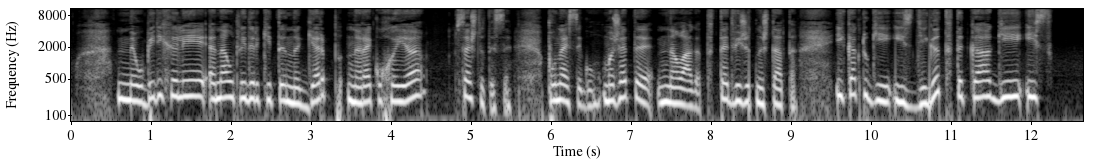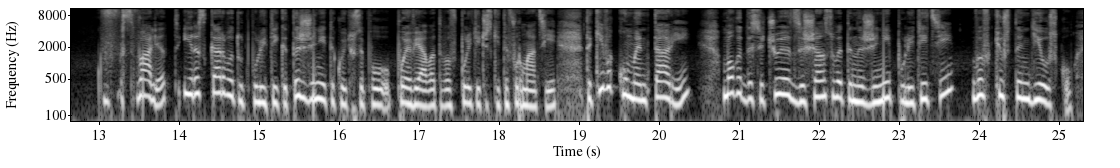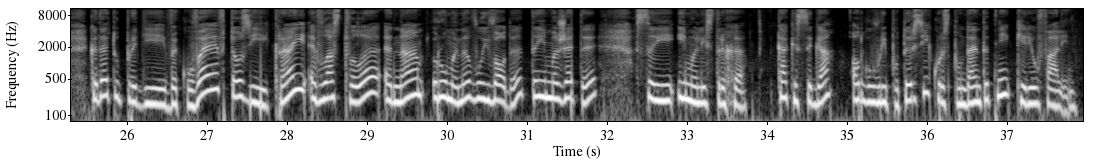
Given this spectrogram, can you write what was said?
Не обидиха ли една от лидерките на ГЕРБ, нарекоха я Сещате се. Понесе го. Мъжете налагат. Те движат нещата. И както ги издигат, така ги из свалят и разкарват от политиката жените, които се по появяват в политическите формации. Такива коментари могат да се чуят за шансовете на жени политици в Кюстендилско, където преди векове в този край е властвала една румена войвода, тъй мъжете са и имали страха. Как е сега? Отговори потърси кореспондентът ни Кирил Фалин.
